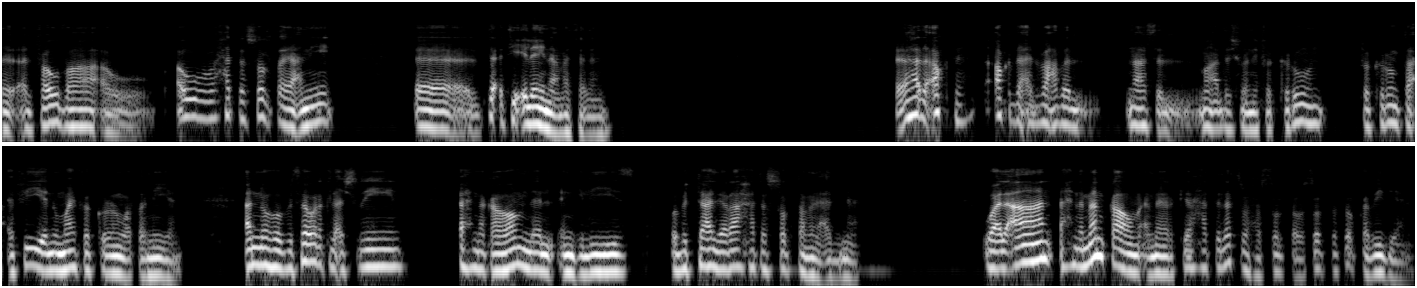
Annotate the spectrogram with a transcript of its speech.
الفوضى أو أو حتى السلطة يعني آه، تأتي إلينا مثلا. هذا عقدة عقدة عند بعض الناس ما أدري شلون يفكرون يفكرون طائفيا وما يفكرون وطنيا. أنه بثورة العشرين إحنا قاومنا الإنجليز وبالتالي راحت السلطة من عندنا. والآن إحنا ما نقاوم أمريكا حتى لا تروح السلطة والسلطة تبقى بيدينا.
